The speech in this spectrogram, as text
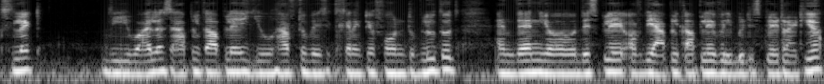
select the wireless Apple CarPlay, you have to basically connect your phone to Bluetooth and then your display of the Apple CarPlay will be displayed right here.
